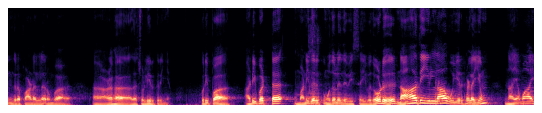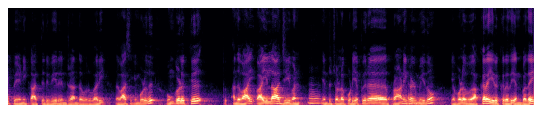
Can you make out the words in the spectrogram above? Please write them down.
என்கிற பாடலில் ரொம்ப அழகாக அதை சொல்லியிருக்கிறீங்க. குறிப்பாக அடிபட்ட மனிதருக்கு முதலுதவி செய்வதோடு நாதியில்லா உயிர்களையும் நயமாய் பேணி காத்திடுவீர் என்ற அந்த ஒரு வரி. அதை வாசிக்கும் பொழுது உங்களுக்கு அந்த வாய் வாயில்லா ஜீவன் என்று சொல்லக்கூடிய பிற பிராணிகள் மீதும் எவ்வளவு அக்கறை இருக்கிறது என்பதை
